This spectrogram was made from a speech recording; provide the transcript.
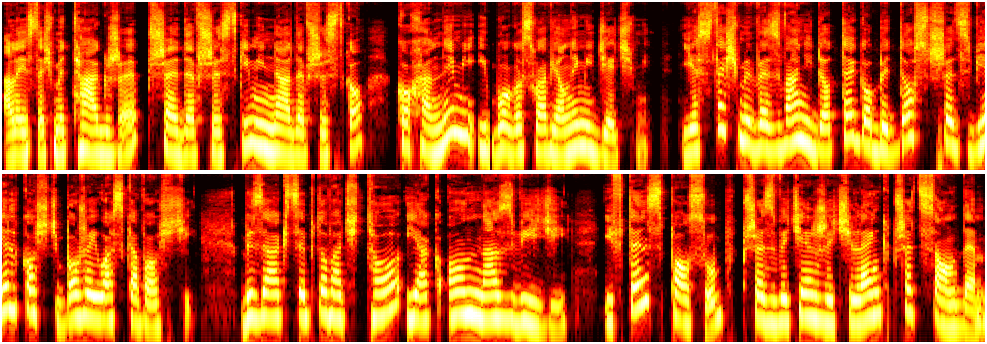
ale jesteśmy także przede wszystkim i nade wszystko kochanymi i błogosławionymi dziećmi. Jesteśmy wezwani do tego, by dostrzec wielkość Bożej łaskawości, by zaakceptować to, jak On nas widzi i w ten sposób przezwyciężyć lęk przed sądem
